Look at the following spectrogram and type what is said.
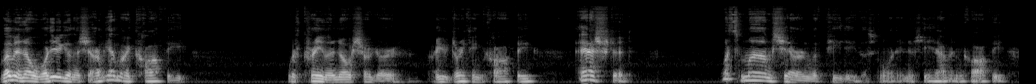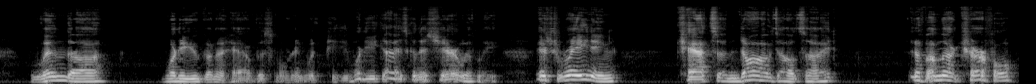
Let me know, what are you going to share? I'm getting my coffee with cream and no sugar. Are you drinking coffee? Ashton, what's mom sharing with PD this morning? Is she having coffee? Linda, what are you going to have this morning with PD? What are you guys going to share with me? It's raining, cats and dogs outside. And if I'm not careful,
